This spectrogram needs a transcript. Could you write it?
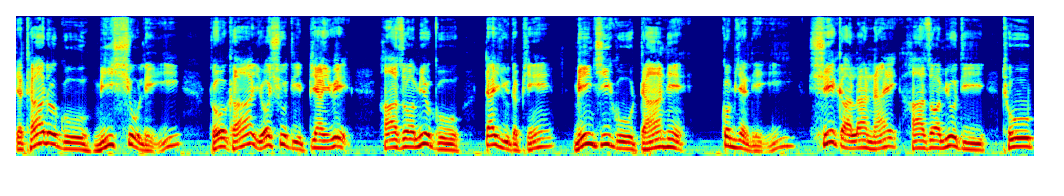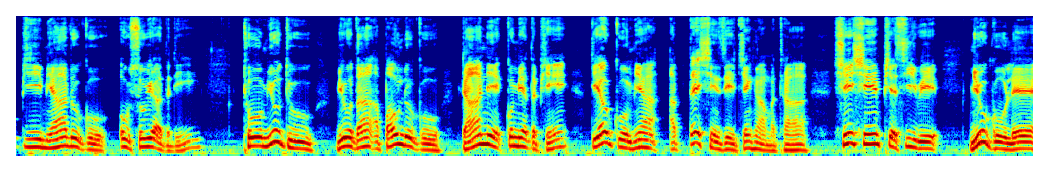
ယထာတို့ကိုမိရှို့လေ၏ထိုအခါယောရှုသည်ပြန်၍ဟာဇော်မြို့ကိုတိုက်ယူသည်ဖြင့်မင်းကြီးကိုဓာနှင့်ကွမြက်လေ၏ရှေးကာလ၌ဟာဇော်မြို့သည်ထိုပြည်များတို့ကိုအုပ်ဆိုးရသည်ထိုမြို့သူမြို့သားအပေါင်းတို့ကိုဓာနှင့်ကွမြက်သည်ဖြင့် တယောက်ကိုမျှအသက်ရှင်စေခြင်းငှာမထားရှင်းရှင်းဖြစ်စီ၍မြို့ကိုလည်း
